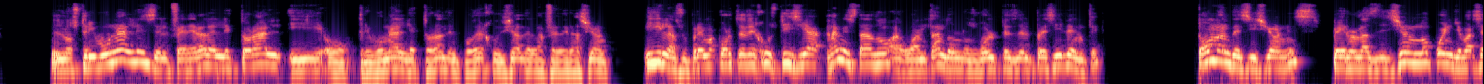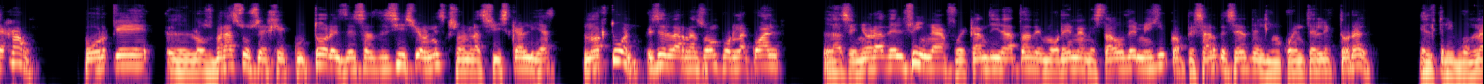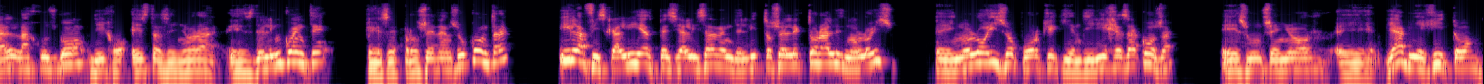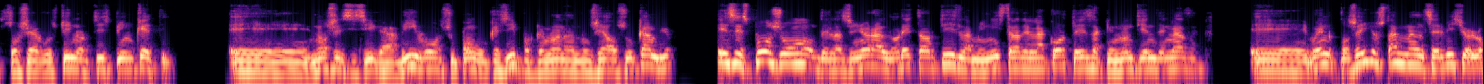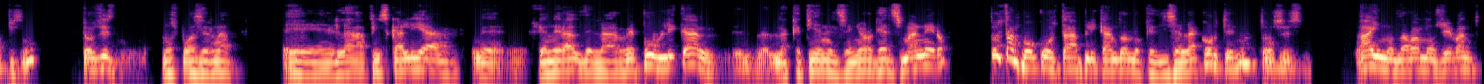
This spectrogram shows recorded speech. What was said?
Los tribunales, el Federal Electoral y o Tribunal Electoral del Poder Judicial de la Federación y la Suprema Corte de Justicia han estado aguantando los golpes del presidente, toman decisiones, pero las decisiones no pueden llevarse a cabo porque los brazos ejecutores de esas decisiones, que son las fiscalías, no actúan. Esa es la razón por la cual la señora Delfina fue candidata de Morena en Estado de México a pesar de ser delincuente electoral. El tribunal la juzgó, dijo, esta señora es delincuente, que se proceda en su contra, y la Fiscalía especializada en delitos electorales no lo hizo. Eh, no lo hizo porque quien dirige esa cosa es un señor eh, ya viejito, José Agustín Ortiz Pinchetti. Eh, no sé si siga vivo, supongo que sí, porque no han anunciado su cambio. Es esposo de la señora Loreta Ortiz, la ministra de la Corte, esa que no entiende nada. Eh, bueno, pues ellos están al servicio de López, ¿no? Entonces, no se puede hacer nada. Eh, la Fiscalía eh, General de la República, la que tiene el señor Gertz Manero, pues tampoco está aplicando lo que dice la Corte, ¿no? Entonces, ahí nos la vamos llevando.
